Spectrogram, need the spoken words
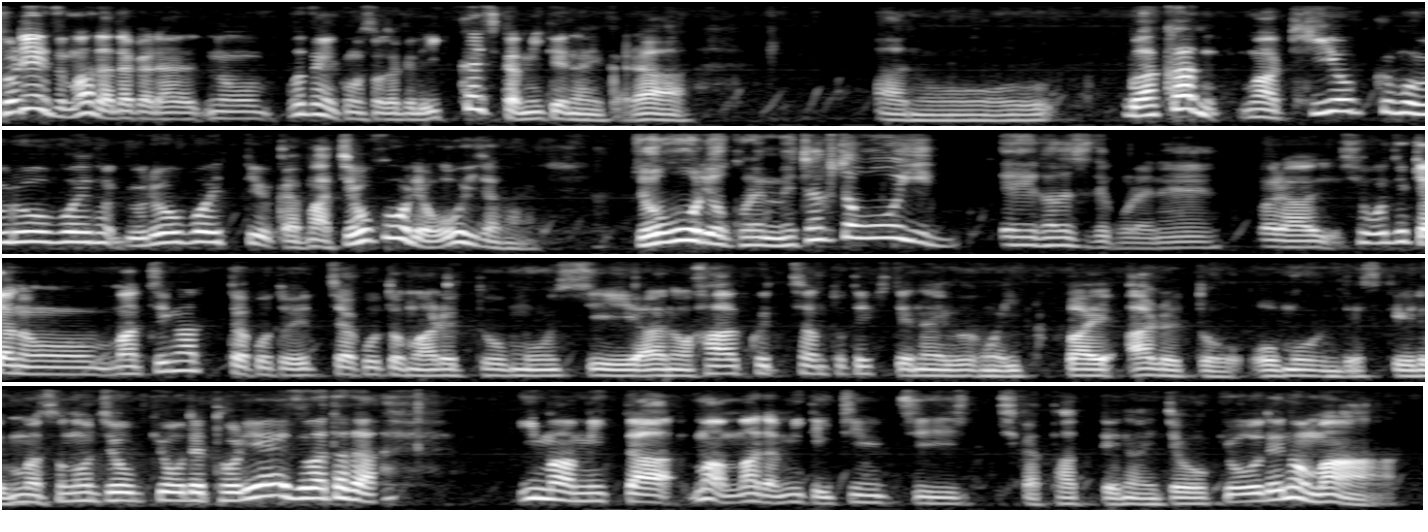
とりあえずまだだから、の、ボズニックもそうだけど、1回しか見てないから、あのー、わかん、まあ、記憶もうろ覚えの、うろ覚えっていうか、まあ、情報量多いじゃない。情報量、これめちゃくちゃ多い映画ですね、これね。だから正直あの、間違ったこと言っちゃうこともあると思うし、あの把握ちゃんとできてない部分もいっぱいあると思うんですけれども、まあ、その状況で、とりあえずはただ、今見た、まあ、まだ見て1日しか経ってない状況での、まあ、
